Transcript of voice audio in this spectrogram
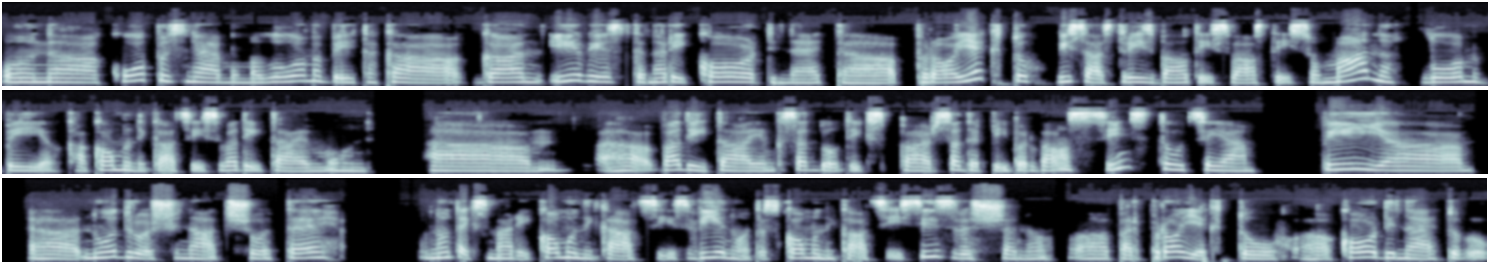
Un uh, kopuzņēmuma loma bija gan ieviest, gan arī koordinēt uh, projektu visās trīs Baltijas valstīs. Un mana loma bija kā komunikācijas vadītājiem un um, vadītājiem, kas atbildīgs par sadarbību ar valsts institūcijām, bija nodrošināt šo te, nu, teiksim, arī komunikācijas, vienotas komunikācijas izvešanu par projektu, koordinētu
